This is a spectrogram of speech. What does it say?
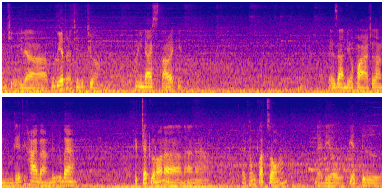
anh chị là cũng biết ở trên thị trường Hyundai Starex dàn điều hòa cho rằng ghế thứ hai và ghế thứ ba. Thực chất của nó là là, là hệ thống quạt gió để điều tiết từ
